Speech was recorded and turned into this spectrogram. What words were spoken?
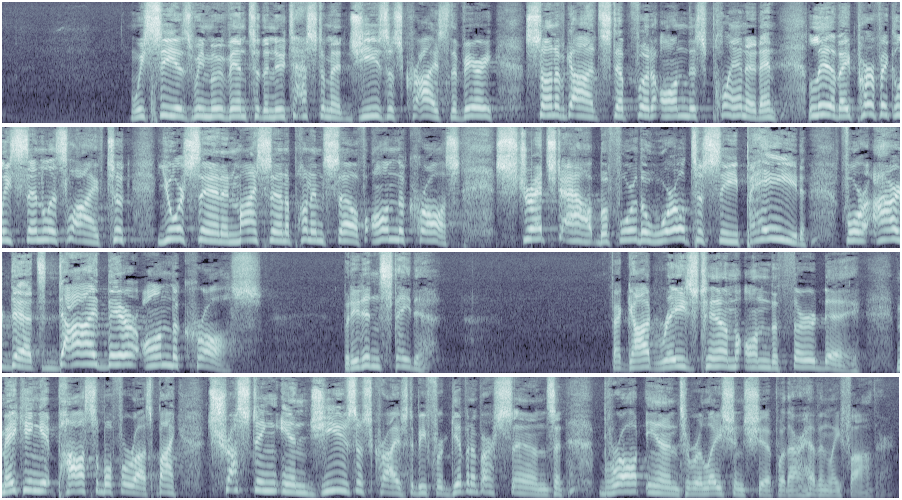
We see as we move into the New Testament, Jesus Christ, the very Son of God, stepped foot on this planet and lived a perfectly sinless life, took your sin and my sin upon himself on the cross, stretched out before the world to see, paid for our debts, died there on the cross but he didn't stay dead. In fact, God raised him on the third day, making it possible for us by trusting in Jesus Christ to be forgiven of our sins and brought into relationship with our Heavenly Father.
